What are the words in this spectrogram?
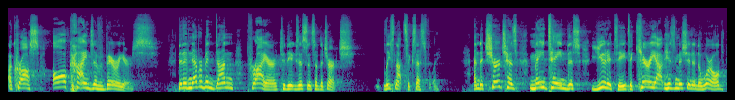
across all kinds of barriers that had never been done prior to the existence of the church, at least not successfully. And the church has maintained this unity to carry out his mission in the world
